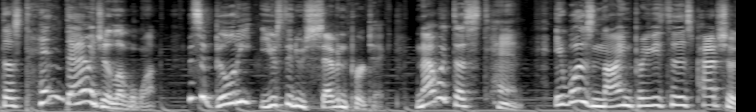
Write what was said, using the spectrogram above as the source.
does 10 damage at level 1. This ability used to do 7 per tick, now it does 10. It was 9 previous to this patch, so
